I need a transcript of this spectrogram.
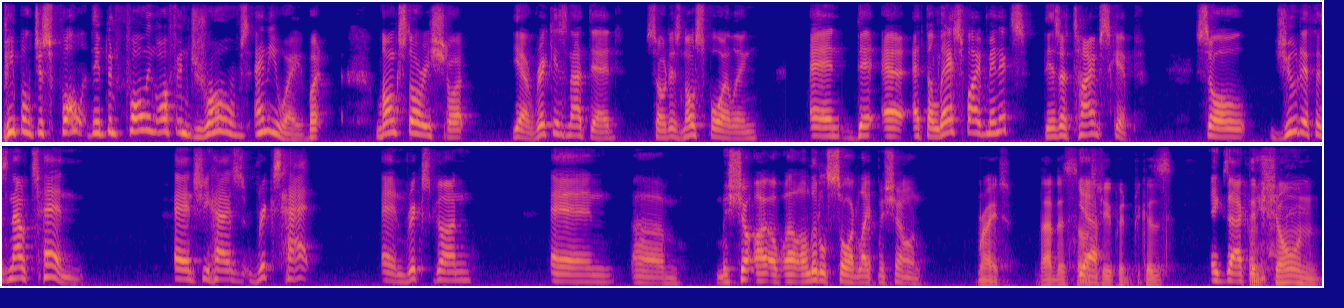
people just fall. They've been falling off in droves anyway. But long story short, yeah, Rick is not dead, so there's no spoiling. And the, uh, at the last five minutes, there's a time skip. So Judith is now ten, and she has Rick's hat and Rick's gun and um, Michonne, uh, well, a little sword like Michonne. Right. That is so Yeah. stupid because Exactly. they've shown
